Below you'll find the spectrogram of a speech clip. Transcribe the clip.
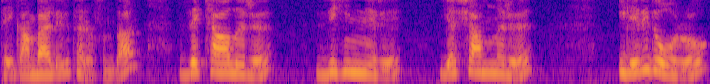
peygamberleri tarafından zekaları, zihinleri, yaşamları ileri doğru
